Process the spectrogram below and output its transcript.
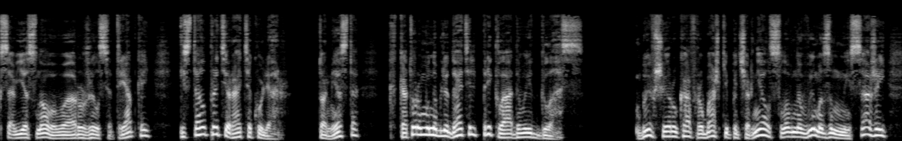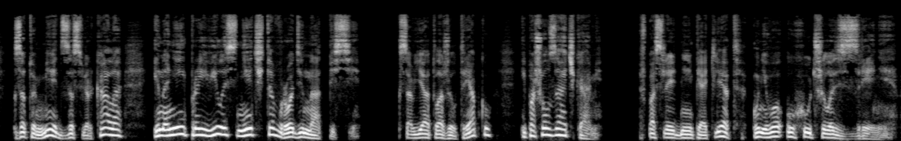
Ксавье снова вооружился тряпкой и стал протирать окуляр, то место, к которому наблюдатель прикладывает глаз. Бывший рукав рубашки почернел, словно вымазанный сажей, зато медь засверкала, и на ней проявилось нечто вроде надписи. Ксавье отложил тряпку и пошел за очками. В последние пять лет у него ухудшилось зрение.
